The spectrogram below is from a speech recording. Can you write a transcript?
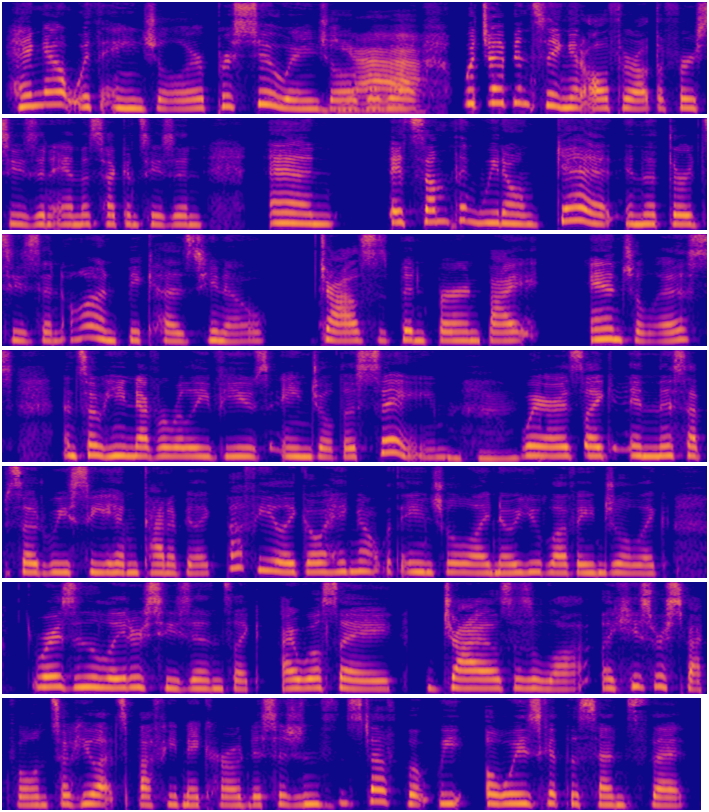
hang out with Angel or pursue Angel, yeah. blah, blah, which I've been seeing it all throughout the first season and the second season. And it's something we don't get in the third season on because, you know, Giles has been burned by Angelus, and so he never really views Angel the same. Mm-hmm. Whereas, like in this episode, we see him kind of be like, Buffy, like, go hang out with Angel. I know you love Angel. Like, whereas in the later seasons, like, I will say Giles is a lot, like, he's respectful, and so he lets Buffy make her own decisions and stuff, but we always get the sense that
